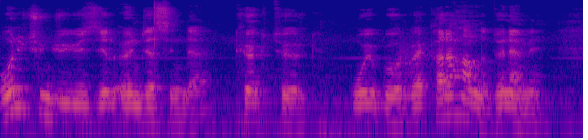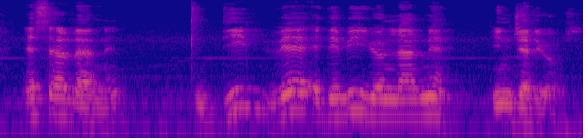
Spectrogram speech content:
13. yüzyıl öncesinde Köktürk, Uygur ve Karahanlı dönemi eserlerinin dil ve edebi yönlerini inceliyoruz.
